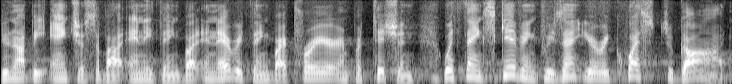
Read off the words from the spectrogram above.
Do not be anxious about anything, but in everything, by prayer and petition, with thanksgiving, present your requests to God.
